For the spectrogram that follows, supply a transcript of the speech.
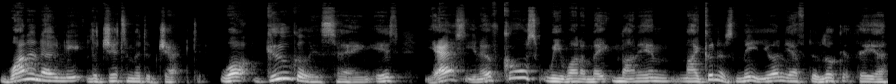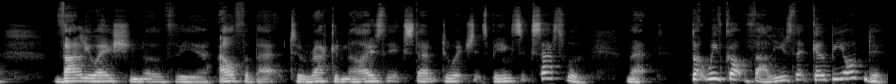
one and only legitimate objective. What Google is saying is, yes, you know, of course we want to make money. And my goodness me, you only have to look at the uh, valuation of the uh, alphabet to recognize the extent to which it's being successful. That. But we've got values that go beyond it.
